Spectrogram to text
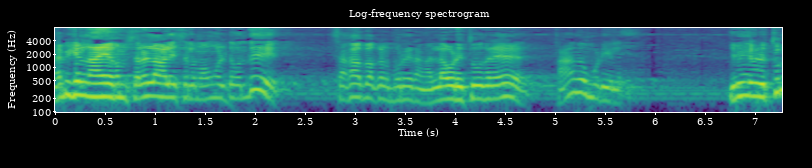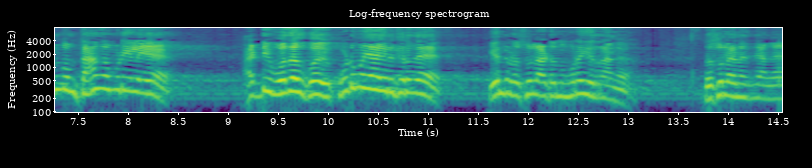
நபிகள் நாயகம் சல்லா செல்லும் அவங்கள்ட்ட வந்து சகாபாக்கள் முறையிறாங்க. அல்லாவுடைய தூதரே தாங்க முடியலையே. இவங்களுடைய துன்பம் தாங்க முடியலையே. அடி உத கொடுமையா இருக்கிறதே என்று ரசூல்லாட்ட வந்து முறையிடுறாங்க. ரசூல்லா என்ன செஞ்சாங்க?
